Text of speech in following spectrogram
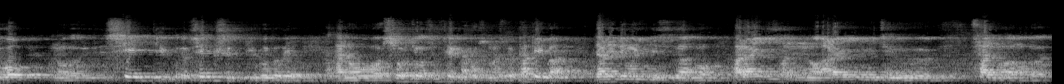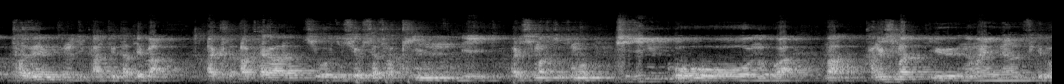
を、あの、性っていうこと、セックスっていうことで、あの、象徴させるとしますと、例えば、誰でもいいんですが、あの、新井さんの、新井光さんの訪ねるの時間って例えば芥川賞を受賞した作品でありしますとその主人公の子はまあ上島っていう名前なんですけど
